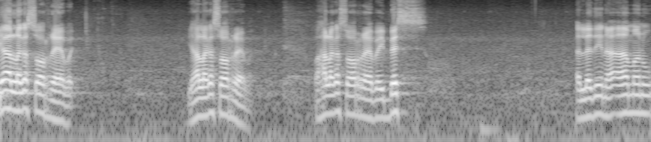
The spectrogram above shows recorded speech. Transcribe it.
yaa laga soo reebay yaa laga soo reebay waxaa laga soo reebay bes aladiina aamanuu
